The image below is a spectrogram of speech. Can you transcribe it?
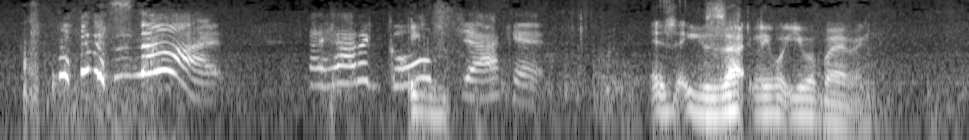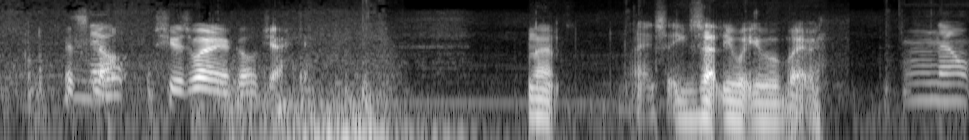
it is not. I had a gold Ex- jacket. It's exactly what you were wearing. It's No. not. She was wearing a gold jacket. No, that's exactly what you were wearing. No.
